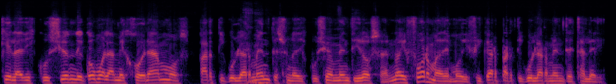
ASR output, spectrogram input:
que la discusión de cómo la mejoramos particularmente es una discusión mentirosa. No hay forma de modificar particularmente esta ley.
